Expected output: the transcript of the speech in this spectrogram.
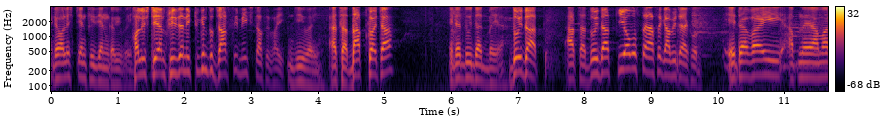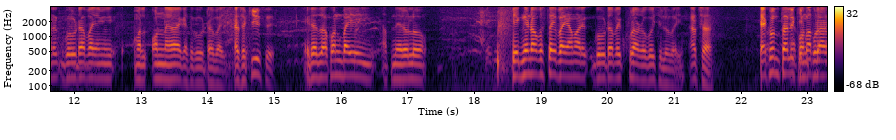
এটা হলিস্টিয়ান ফ্রিজিয়ান গাবি ভাই। হলিস্টিয়ান ফ্রিজিয়ান একটু কিন্তু জার্সি মিক্সড আছে ভাই। জি ভাই। আচ্ছা দাঁত কয়টা? এটা দুই দাঁত ভাইয়া। দুই দাঁত। আচ্ছা দুই দাঁত কি অবস্থায় আছে গাভীটা এখন? এটা ভাই আপনার আমার গরুটা ভাই আমি আমার অন্যায় হয়ে গেছে গরুটা ভাই। আচ্ছা কি হয়েছে? এটা যখন ভাই এই আপনার হলো প্রেগনেন্ট অবস্থায় ভাই আমার গরুটা ভাই খুরা রোগ হয়েছিল ভাই। আচ্ছা এখন তাহলে এখন বাচ্চা- খুরার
